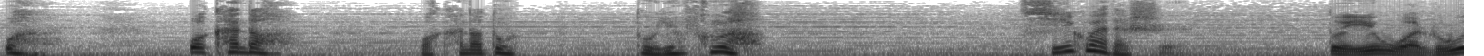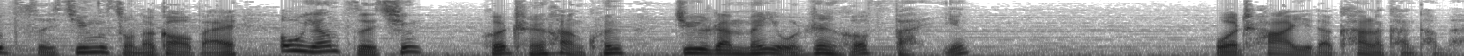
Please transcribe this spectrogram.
我，我看到，我看到杜杜云峰了。”奇怪的是，对于我如此惊悚的告白，欧阳子清和陈汉坤居然没有任何反应。我诧异的看了看他们，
